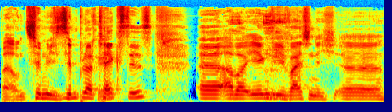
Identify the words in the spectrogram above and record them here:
weil er ein ziemlich simpler Text ist. Äh, aber irgendwie, weiß nicht, äh,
